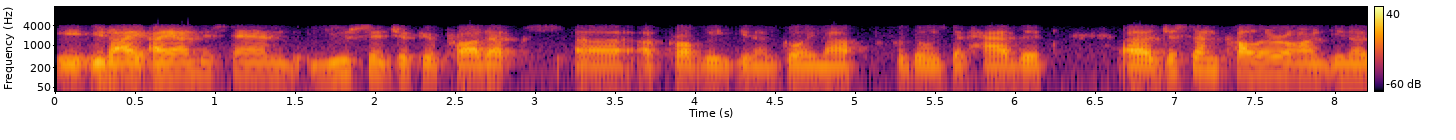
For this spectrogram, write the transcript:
you know, I understand usage of your products are probably you know, going up for those that have it. Uh, just some color on you know,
